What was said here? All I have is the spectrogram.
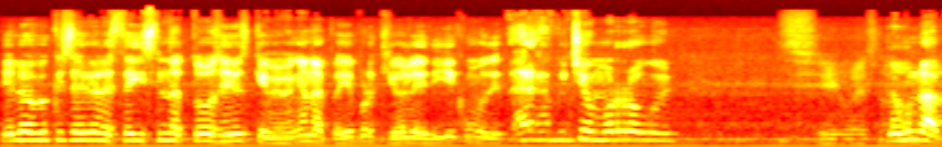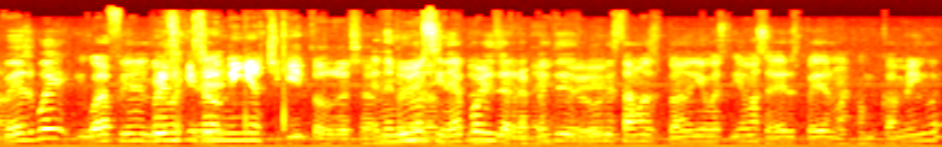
Y luego veo que verga le está diciendo a todos ellos que me vengan a pedir porque yo le di, como de, verga, pinche morro, güey. Sí, güey. No, una man. vez, güey, igual fui en el Pero mismo. es que son eh, niños chiquitos, güey. en el mismo Cinépolis, de repente, creo que estábamos esperando, íbamos, íbamos a ver Spider-Man Homecoming, güey.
